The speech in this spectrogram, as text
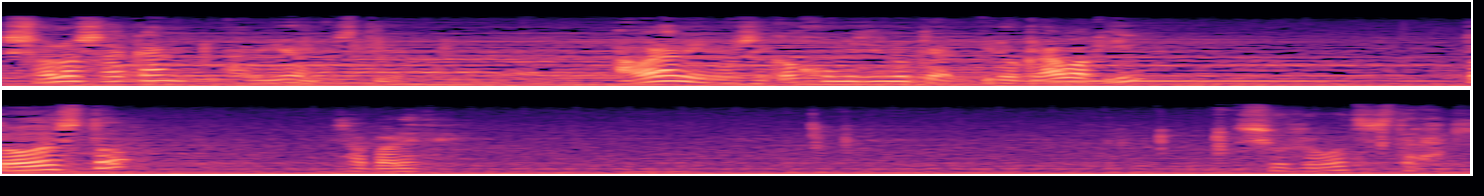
Solo sacan aviones, tío. Ahora mismo, si cojo un misil nuclear y lo clavo aquí, todo esto desaparece. Sus robots están aquí.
